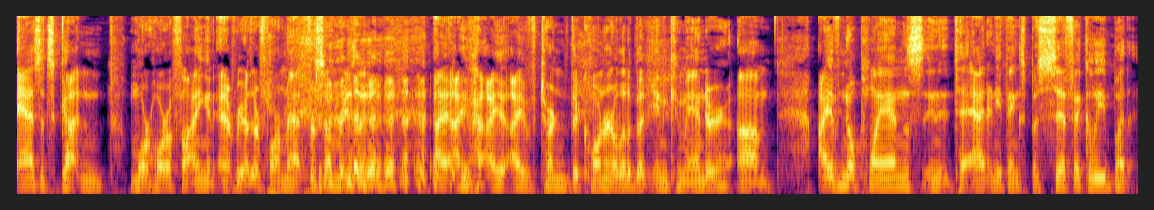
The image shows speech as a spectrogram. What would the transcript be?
as it's gotten more horrifying in every other format for some reason. I, have turned the corner a little bit in Commander. Um, I have no plans in, to add anything specifically, but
